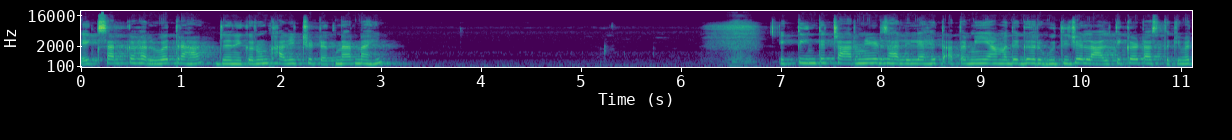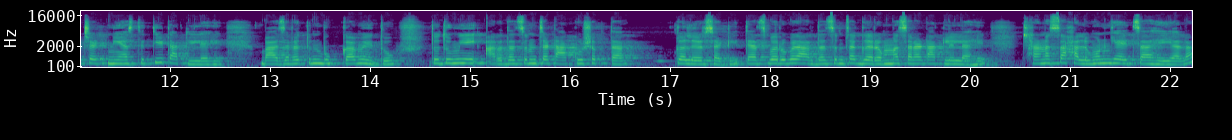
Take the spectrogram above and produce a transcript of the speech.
एकसारखं हलवत राहा जेणेकरून खाली चिटकणार नाही. एक तीन ते चार मिनिट झालेले आहेत. आता मी यामध्ये घरगुती जे लाल तिखट असतं किंवा चटणी असते ती टाकलेली आहे. बाजारातून बुक्का मिळतो. तो तुम्ही अर्धा चमचा टाकू शकता कलरसाठी. त्याचबरोबर अर्धा चमचा गरम मसाला टाकलेला आहे. छान असा हलवून घ्यायचा आहे याला.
